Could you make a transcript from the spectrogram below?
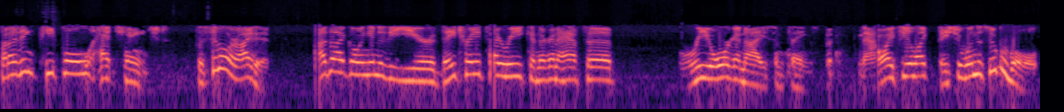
but I think people had changed. The similar I did. I thought going into the year they traded Tyreek and they're going to have to reorganize some things. But now I feel like they should win the Super Bowl.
